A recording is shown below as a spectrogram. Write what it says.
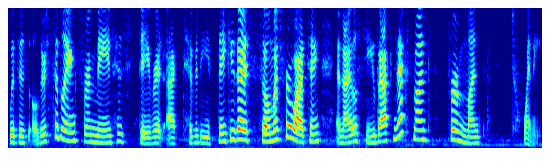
with his older siblings remained his favorite activities. Thank you guys so much for watching, and I will see you back next month for month 20.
